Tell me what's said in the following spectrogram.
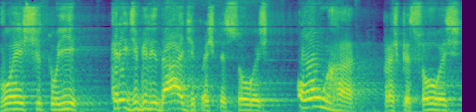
vou restituir credibilidade para as pessoas, honra para as pessoas,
